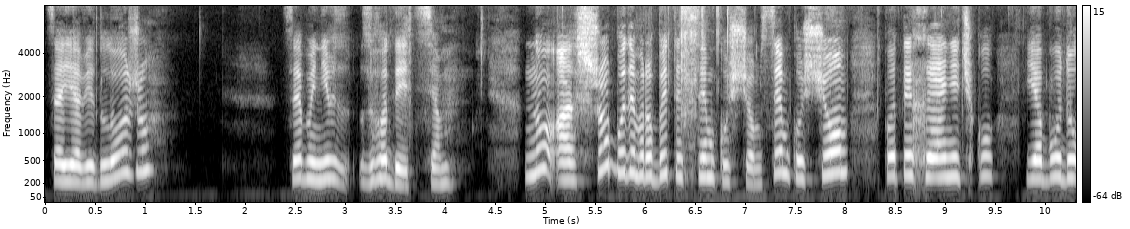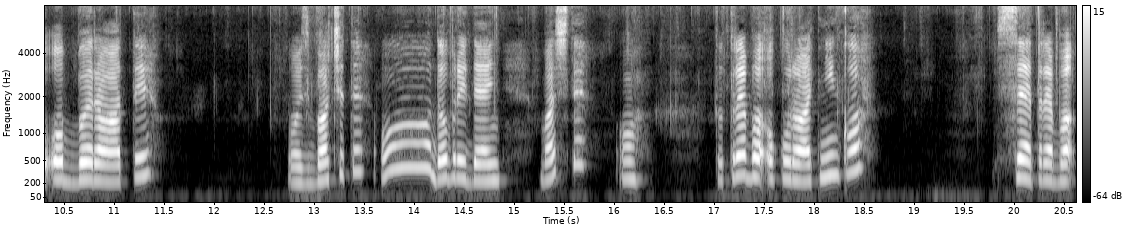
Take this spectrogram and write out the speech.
Це я відложу. Це мені згодиться. Ну, а що будемо робити з цим кущом? З цим кущом потихенечку я буду оббирати. Ось, бачите? О, добрий день. Бачите? О, то треба акуратненько. Все треба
